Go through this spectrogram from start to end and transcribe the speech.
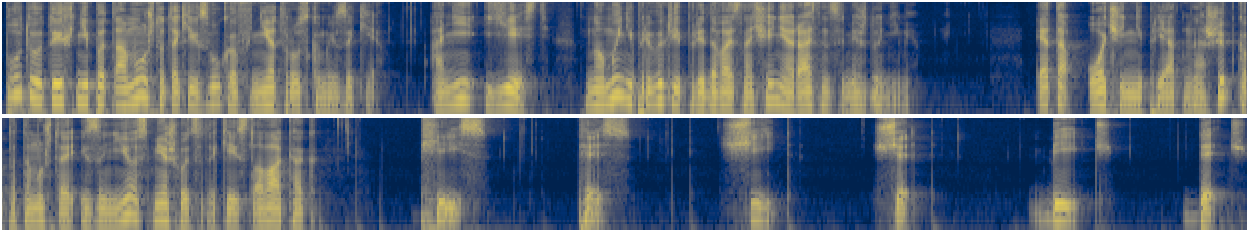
Путают их не потому, что таких звуков нет в русском языке. Они есть, но мы не привыкли придавать значение разнице между ними. Это очень неприятная ошибка, потому что из-за нее смешиваются такие слова, как peace, piss, sheet, shit beach, bitch.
